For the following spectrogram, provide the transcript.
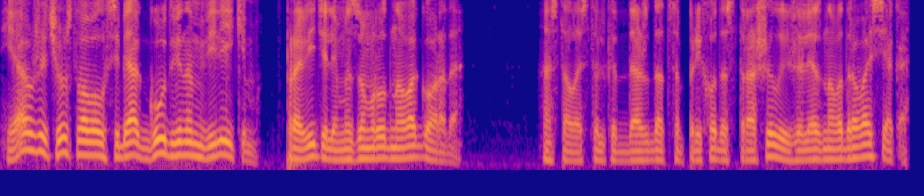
Я уже чувствовал себя Гудвином Великим, правителем изумрудного города. Осталось только дождаться прихода страшила и железного дровосека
